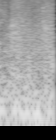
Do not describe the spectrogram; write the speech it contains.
todos ellos.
